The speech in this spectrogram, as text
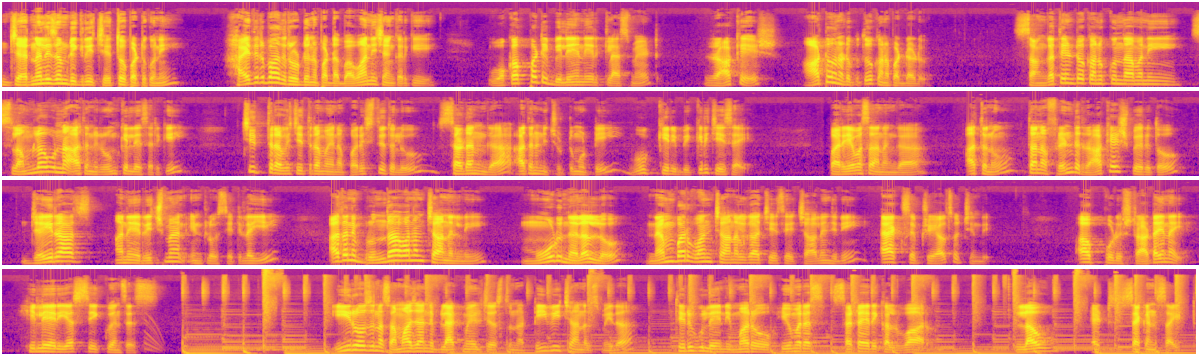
Journalism degree చేత్తో పట్టుకుని హైదరాబాద్ రోడ్డున పడ్డ భవానీ శంకర్కి ఒకప్పటి బిలియనీర్ క్లాస్మేట్ రాకేష్ ఆటో నడుపుతూ కనపడ్డాడు. సంగతేంటో కనుక్కుందామని స్లంలో ఉన్న అతని రూమ్కెళ్ళేసరికి చిత్ర విచిత్రమైన పరిస్థితులు సడన్గా అతనిని చుట్టుముట్టి ఉక్కిరి బిక్కిరి చేశాయి. పర్యవసానంగా అతను తన ఫ్రెండ్ రాకేష్ పేరుతో జైరాజ్ అనే రిచ్ మ్యాన్ ఇంట్లో సెటిల్ అయ్యి అతని బృందావనం ఛానల్ని మూడు నెలల్లో నెంబర్ వన్ ఛానల్గా చేసే ఛాలెంజ్ని యాక్సెప్ట్ చేయాల్సి వచ్చింది అప్పుడు స్టార్ట్ అయినాయి హిలేరియస్ సీక్వెన్సెస్. ఈ రోజున సమాజాన్ని బ్లాక్మెయిల్ చేస్తున్న టీవీ ఛానల్స్ మీద తిరుగులేని మరో humorous satirical war. Love at second sight.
